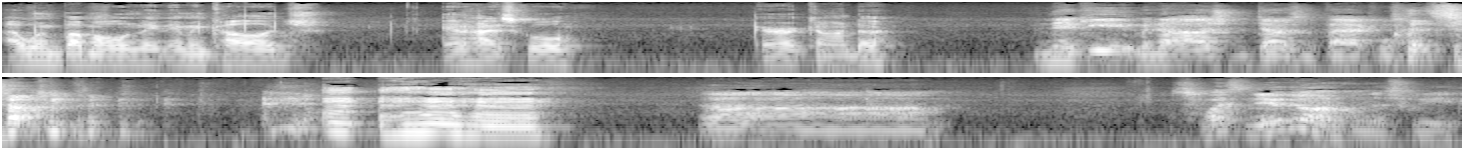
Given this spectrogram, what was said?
I went by my old nickname in college and high school. Eric Conda. Nicki Minaj does in fact want some. Mm-hmm. um, so what's new going on this week?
